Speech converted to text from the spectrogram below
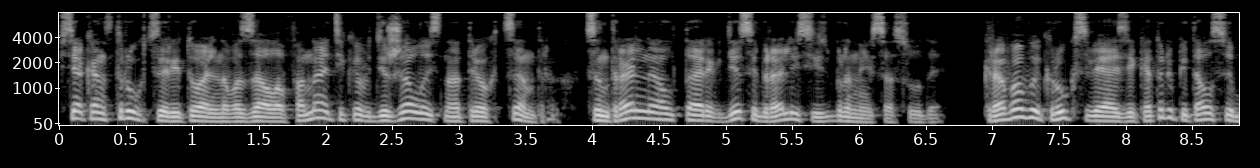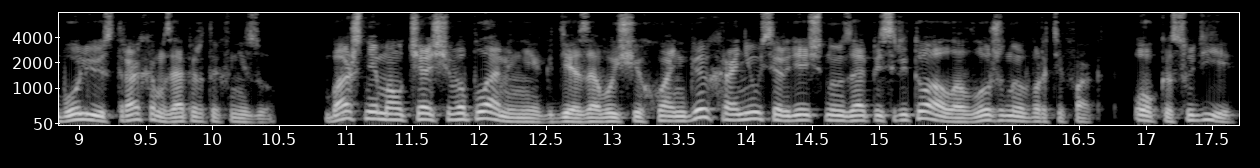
Вся конструкция ритуального зала фанатиков держалась на трех центрах. Центральный алтарь, где собирались избранные сосуды. Кровавый круг связи, который питался болью и страхом запертых внизу. Башня молчащего пламени, где зовущий Хуаньге хранил сердечную запись ритуала, вложенную в артефакт. Око судьи.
